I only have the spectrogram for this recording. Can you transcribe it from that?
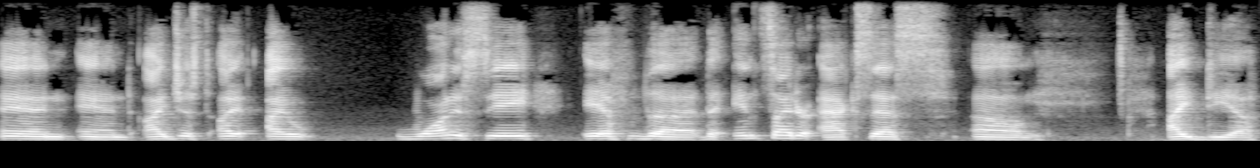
and and I just I I want to see if the the insider access um, idea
